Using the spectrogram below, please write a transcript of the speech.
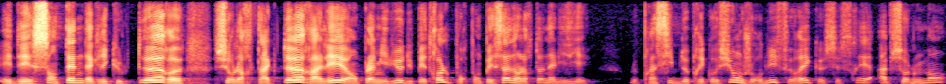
Et des centaines d'agriculteurs sur leurs tracteurs aller en plein milieu du pétrole pour pomper ça dans leur tonne le principe de précaution aujourd'hui ferait que ce serait absolument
